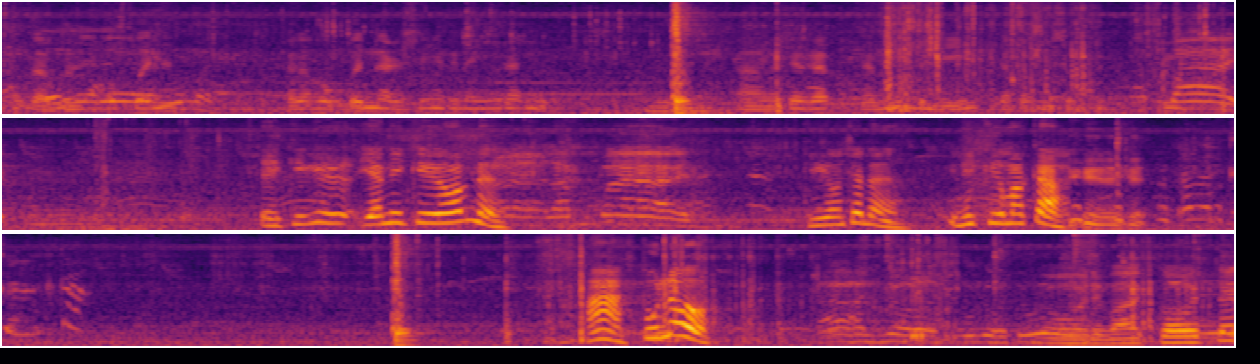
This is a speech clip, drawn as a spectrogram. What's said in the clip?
tukar boleh open. Kalau open rasanya kena yuran. Ah macam kami beli dapat masuk. Eh kira yang ni kira mana? Kira macam mana? Ini kira markah. Ha, 10. Oh, dia bakar tu.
